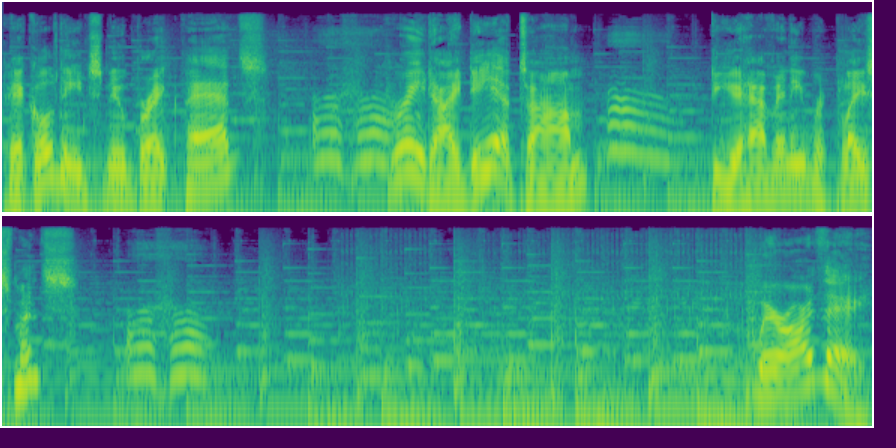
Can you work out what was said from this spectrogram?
Pickle needs new brake pads? Great idea, Tom. Do you have any replacements? Where are they?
